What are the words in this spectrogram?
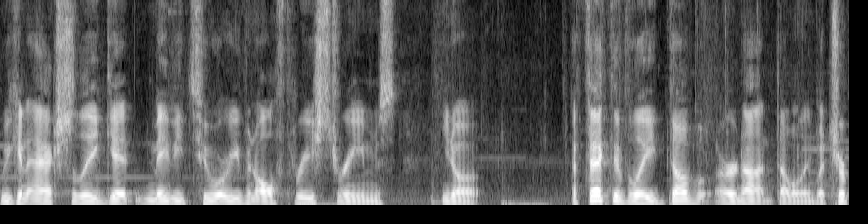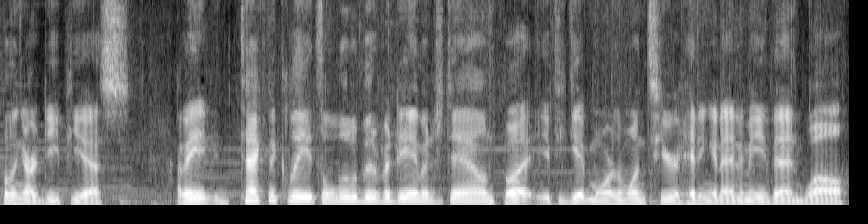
we can actually get maybe two or even all three streams, you know, effectively double or not doubling, but tripling our DPS. I mean, technically it's a little bit of a damage down, but if you get more than one tier hitting an enemy, then well,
